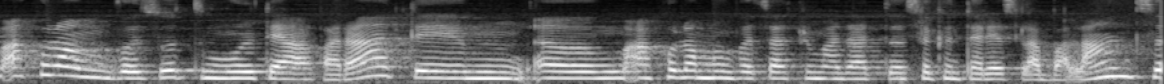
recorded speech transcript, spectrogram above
acolo am văzut multe aparate, um, acolo am învățat prima dată să cântăresc la balanță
